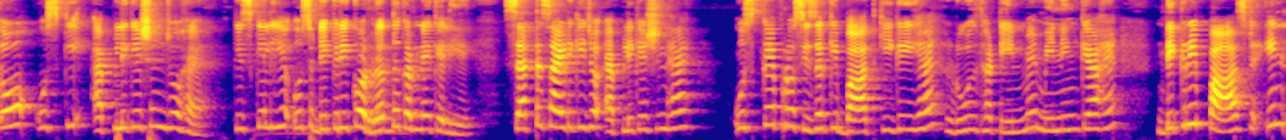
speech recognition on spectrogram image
तो उसकी एप्लीकेशन जो है, किसके लिए? उस डिग्री को रद्द करने के लिए। सेट साइड की जो एप्लीकेशन है, उसके प्रोसीजर की बात की गई है रूल थर्टीन में। मीनिंग क्या है? Decree passed in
